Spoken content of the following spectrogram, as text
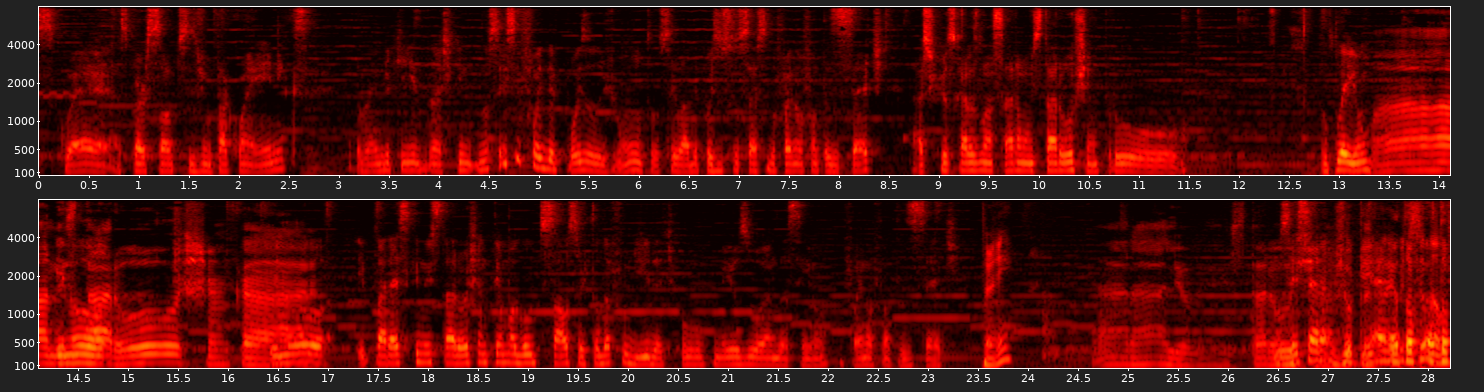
Square, a Squaresoft se juntar com a Enix, eu lembro que acho que não sei se foi depois ou junto, ou sei lá, depois do sucesso do Final Fantasy VII, acho que os caras lançaram o Star Ocean pro pro Play 1. Mano, e no, Star Ocean, cara. E no, e parece que no Star Ocean tem uma Gold Saucer toda fodida, tipo, meio zoando assim o Final Fantasy VII. Tem? Caralho, velho. Star Não sei se era. Joguei, é, eu, tô, eu, tô,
